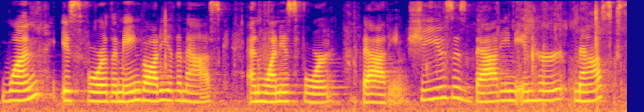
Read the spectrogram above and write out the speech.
One is for the main body of the mask and one is for batting. She uses batting in her masks.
